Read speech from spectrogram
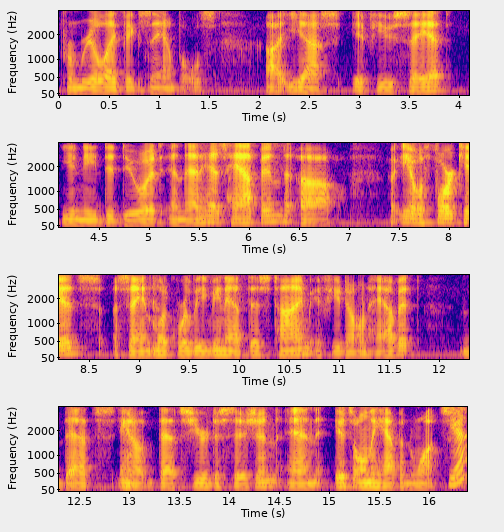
from real life examples, uh, yes, if you say it, you need to do it. And that has happened, uh, you know, with four kids uh, saying, look, we're leaving at this time. If you don't have it, that's you know that's your decision and it's only happened once Yeah.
